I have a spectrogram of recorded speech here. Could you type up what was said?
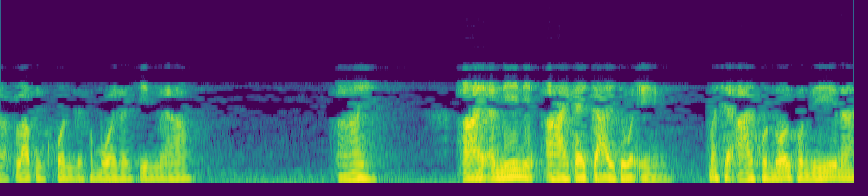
หรอกเราเป็นคนไปขโมยเขากินไม่เอาอายอายอันนี้เนี่ยอายไก่ใจตัวเอง ไม่ใช่อายคนโน้นคนนี้นะ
